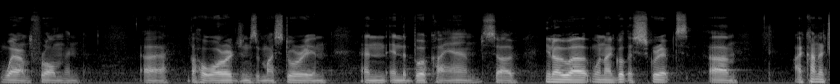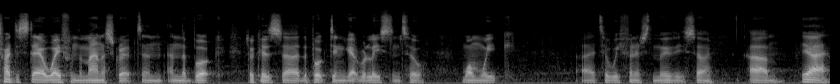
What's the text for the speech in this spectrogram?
where I'm from and uh, the whole origins of my story, and, and in the book I am. So you know, uh, when I got the script. Um, I kind of tried to stay away from the manuscript and, and the book because uh, the book didn't get released until one week until we finished the movie. So um, yeah,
